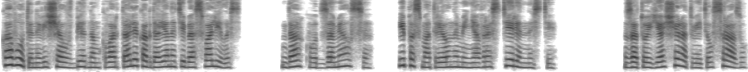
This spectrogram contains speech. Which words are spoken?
кого ты навещал в бедном квартале, когда я на тебя свалилась?» Дарквуд замялся и посмотрел на меня в растерянности. Зато ящер ответил сразу.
